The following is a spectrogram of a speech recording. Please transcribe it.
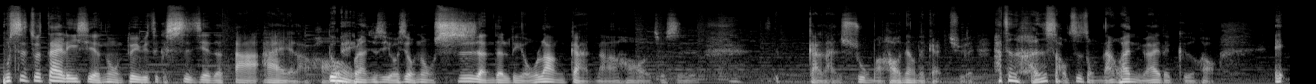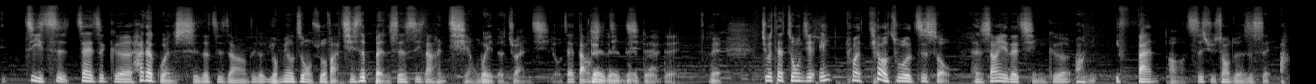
不是就带了一些那种对于这个世界的大爱啦，哈，不然就是有些有那种诗人的流浪感呐，哈，就是橄榄树嘛，哈那样的感觉。他真的很少这种男欢女爱的歌哈。哎，这一次在这个他在滚石的这张这个有没有这种说法？其实本身是一张很前卫的专辑哦，在当时听起来，对对对对对对，就在中间哎，突然跳出了这首很商业的情歌，哦，你一翻啊，词、哦、曲创作人是谁啊？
